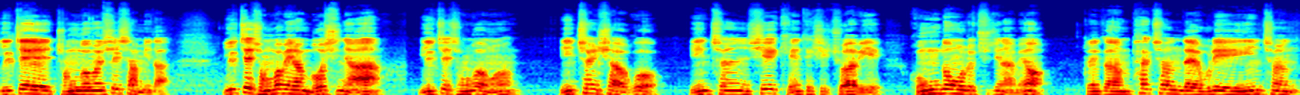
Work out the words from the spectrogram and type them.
일제 점검을 실시합니다. 일제 점검이란 무엇이냐? 일제 점검은 인천시하고 인천시 개인택시 조합이 공동으로 추진하며 그러니까 8,000대 우리 인천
